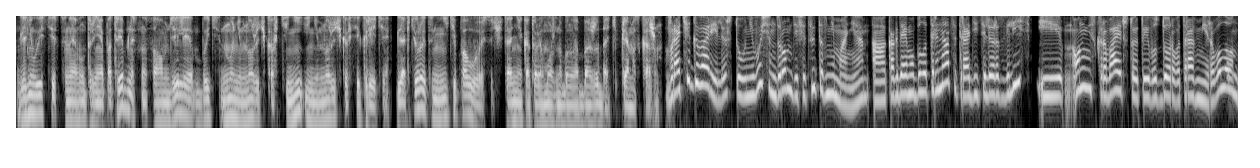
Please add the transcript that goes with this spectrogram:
Для него естественная внутренняя потребность на самом деле быть, ну, немножечко в тени и немножечко в секрете. Для актера это не типовое сочетание, которое можно было бы ожидать, прямо скажем. Врачи говорили, что у него синдром дефицита внимания. А когда ему было 13, родители развелись, и он не скрывает, что это его здорово травмировало. Он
